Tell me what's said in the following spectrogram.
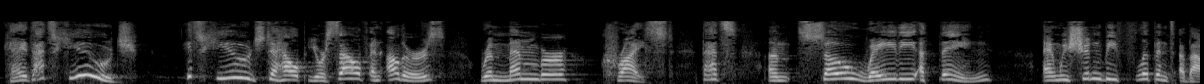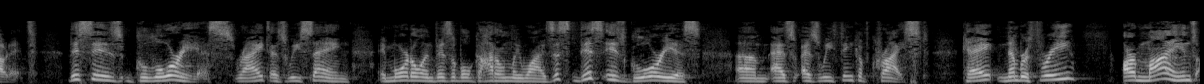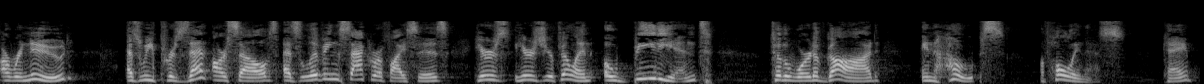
Okay, that's huge. It's huge to help yourself and others remember Christ. That's um, so weighty a thing, and we shouldn't be flippant about it. This is glorious, right? As we sang, immortal, invisible, God only wise. This this is glorious um, as as we think of Christ. Okay. Number three, our minds are renewed as we present ourselves as living sacrifices, here's, here's your fill in, obedient to the Word of God in hopes of holiness. Okay?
